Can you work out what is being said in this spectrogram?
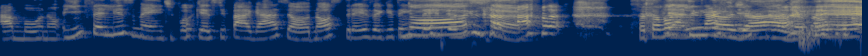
Amor não. Infelizmente, porque se pagasse, ó, nós três aqui tem Nossa! certeza que já tava. Eu tava assim, ó, já, já tava É.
